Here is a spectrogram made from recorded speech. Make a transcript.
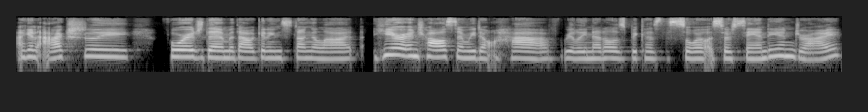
I can actually forage them without getting stung a lot. Here in Charleston, we don't have really nettles because the soil is so sandy and dry.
